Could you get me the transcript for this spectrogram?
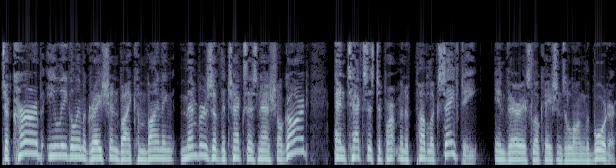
to curb illegal immigration by combining members of the Texas National Guard and Texas Department of Public Safety in various locations along the border.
